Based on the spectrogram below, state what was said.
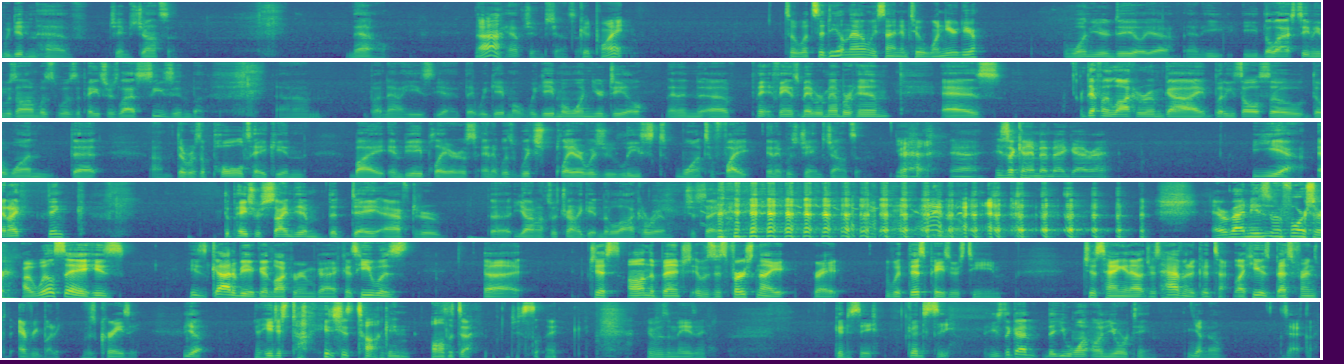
we didn't have James Johnson. Now Ah, we have James Johnson. good point. So what's the deal now? We signed him to a one year deal. One year deal, yeah. And he, he the last team he was on was, was the Pacers last season, but um, but now he's yeah that we gave him a, we gave him a one year deal, and uh, fans may remember him as definitely locker room guy, but he's also the one that um, there was a poll taken by NBA players, and it was which player was you least want to fight, and it was James Johnson. Yeah, yeah. He's like an MMA guy, right? Yeah, and I think the Pacers signed him the day after uh, Giannis was trying to get into the locker room. Just saying. you know. Everybody needs an enforcer. I will say he's he's got to be a good locker room guy because he was uh, just on the bench. It was his first night, right, with this Pacers team, just hanging out, just having a good time. Like he was best friends with everybody. It was crazy, Yeah. And he just ta- he's just talking all the time, just like it was amazing. Good to see. Good to see. He's the guy that you want on your team. Yep. You know? Exactly.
